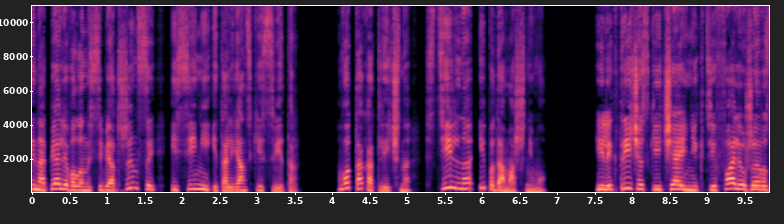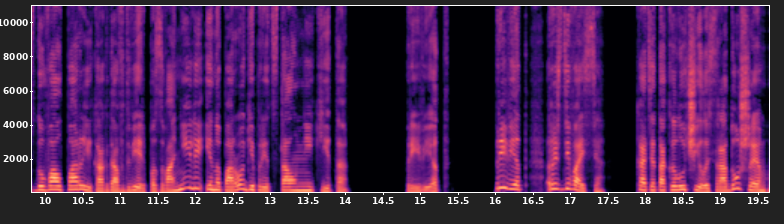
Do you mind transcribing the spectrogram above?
и напяливала на себя джинсы и синий итальянский свитер. Вот так отлично, стильно и по-домашнему. Электрический чайник Тефаль уже раздувал пары, когда в дверь позвонили, и на пороге предстал Никита. «Привет». «Привет. Раздевайся». Катя так и лучилась радушием,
